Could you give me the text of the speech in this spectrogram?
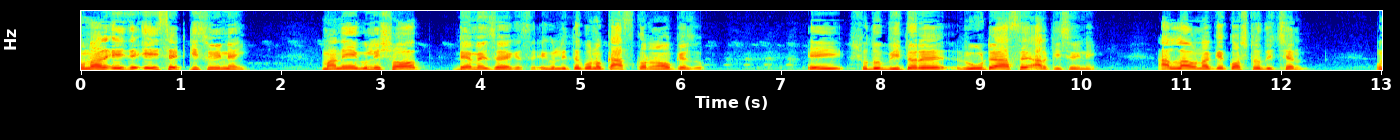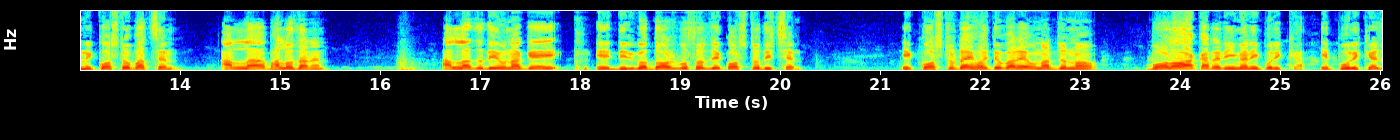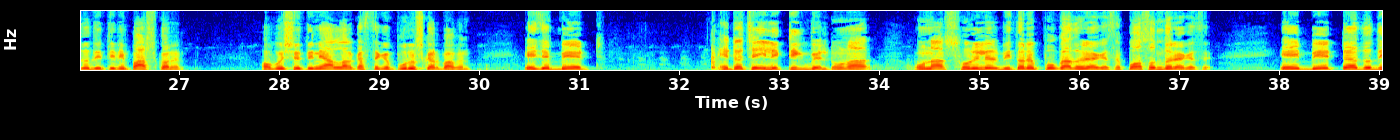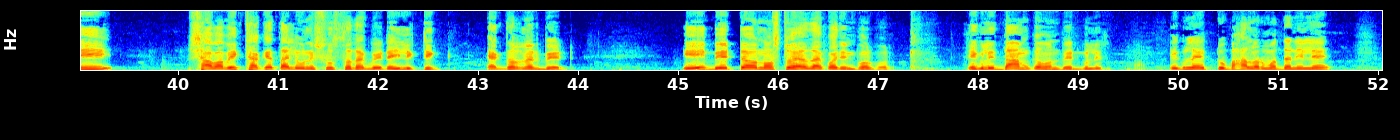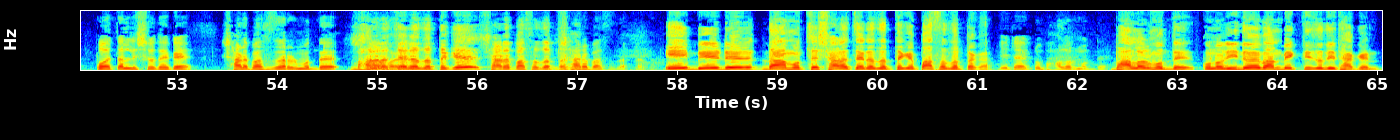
ওনার এই যে, এই সাইড কিছুই নাই। মানে এগুলি সব ড্যামেজ হয়ে গেছে। এগুলিতে কোনো কাজ করে না অকেজো এই শুধু ভিতরে রুটা আছে আর কিছুই নেই। আল্লাহ ওনাকে কষ্ট দিচ্ছেন, উনি কষ্ট পাচ্ছেন। আল্লাহ ভালো জানেন। আল্লাহ যদি ওনাকে এই দীর্ঘ দশ বছর যে কষ্ট দিচ্ছেন এই কষ্টটাই হইতে পারে ওনার জন্য বড় আকারের ইমানি পরীক্ষা। এই পরীক্ষা যদি তিনি পাশ করেন অবশ্যই তিনি আল্লাহর কাছ থেকে পুরস্কার পাবেন। এই যে বেড এটা হচ্ছে ইলেকট্রিক বেল্ট ওনার ওনার শরীরের ভিতরে পোকা ধরে গেছে পছন্দ ধরে গেছে। এই বেডটা যদি স্বাভাবিক থাকে, তাহলে উনি সুস্থ থাকবে। এটা ইলেকট্রিক এক ধরনের বেড এই বেডটাও নষ্ট হয়ে যায় কয়দিন পর পর। এগুলির দাম কেমন বেডগুলির এগুলো একটু ভালোর মধ্যে নিলে পঁয়তাল্লিশশো থেকে সাড়ে পাঁচ হাজারের মধ্যে সাড়ে চার হাজার থেকে সাড়ে পাঁচ হাজার টাকা। সাড়ে পাঁচ হাজার টাকা। এই বেডের দাম হচ্ছে সাড়ে চার হাজার থেকে পাঁচ হাজার টাকা। এটা একটু ভালোর মধ্যে। ভালোর মধ্যে। কোনো হৃদয়বান ব্যক্তি যদি থাকেন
